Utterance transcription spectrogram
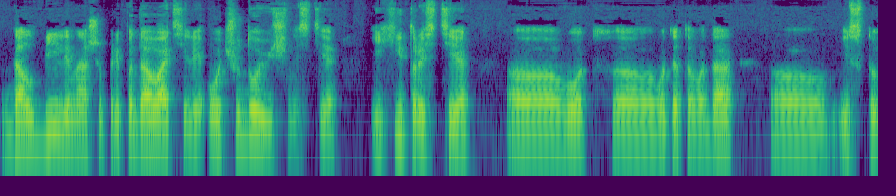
долбили наши преподаватели о чудовищности и хитрости э, вот, э, вот этого, да, э, исто,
